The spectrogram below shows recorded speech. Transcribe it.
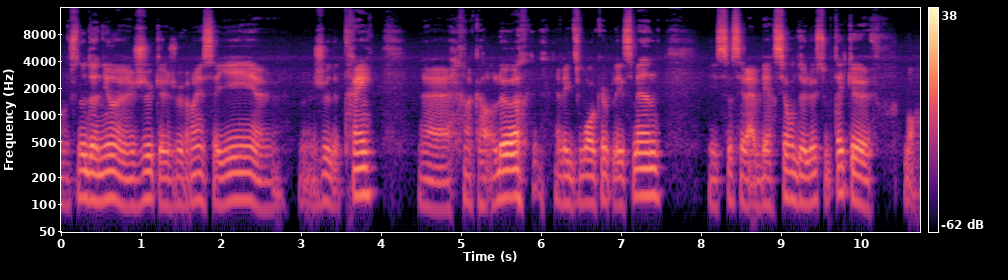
Donc, Snowdonia, un jeu que je veux vraiment essayer, un, jeu de train. Euh, encore là, avec du Walker Placement. Et ça, c'est la version Deluxe. Ou peut-être que, bon,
